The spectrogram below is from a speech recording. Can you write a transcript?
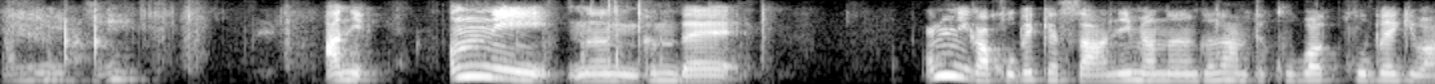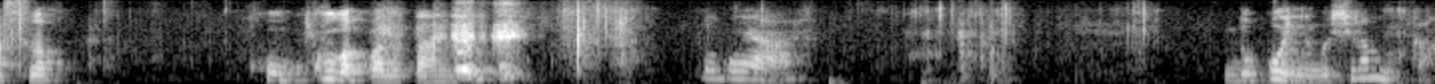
2인이지. 아니 언니는 근데 언니가 고백했어? 아니면은 그 사람한테 고백, 고백이 왔어? 구, 구박 받았다는데 누구야? 놓고 있는 거 싫합니까?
